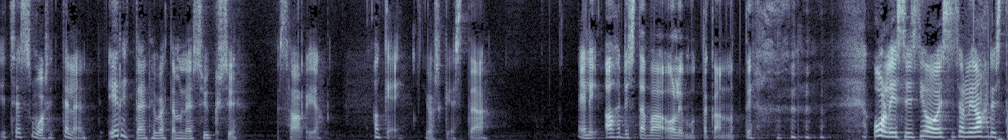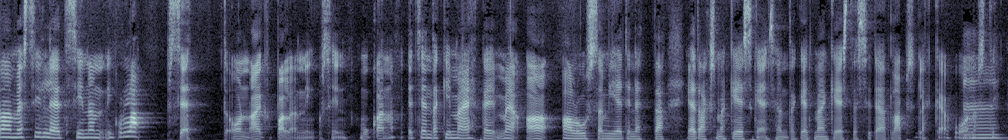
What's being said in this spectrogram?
itse suosittelen, erittäin hyvä tämmöinen syksysarja, Okei. Okay. jos kestää. Eli ahdistavaa oli, mutta kannatti. oli siis, joo, siis oli ahdistavaa myös silleen, että siinä on niin kuin lapset on aika paljon niin kuin siinä mukana. Et sen takia mä ehkä mä alussa mietin, että jätäks mä kesken sen takia, että mä en kestä sitä, että lapsille käy huonosti. Mm.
